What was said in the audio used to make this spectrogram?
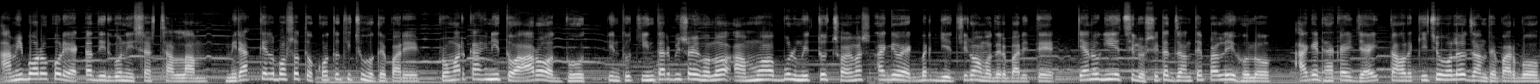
আমি বড় করে একটা দীর্ঘ নিঃশ্বাস ছাড়লাম। মিরাক্কেল বশত কত কিছু হতে পারে? প্রমার কাহিনী তো আরও অদ্ভুত। কিন্তু চিন্তার বিষয় হলো, আম্মু আব্বুর মৃত্যুর ছয় মাস আগেও একবার গিয়েছিল আমাদের বাড়িতে। কেন গিয়েছিল সেটা জানতে পারলেই হলো। আগে ঢাকায় যাই, তাহলে কিছু হলেও জানতে পারব।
